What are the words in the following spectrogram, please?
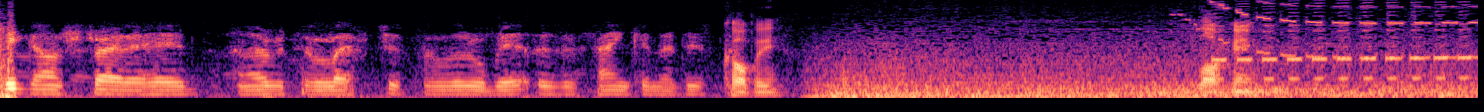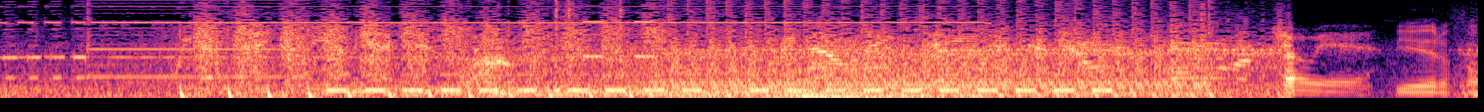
Keep going straight ahead and over to the left just a little bit. There's a tank in the distance. Copy. Locking. Oh yeah. Beautiful.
